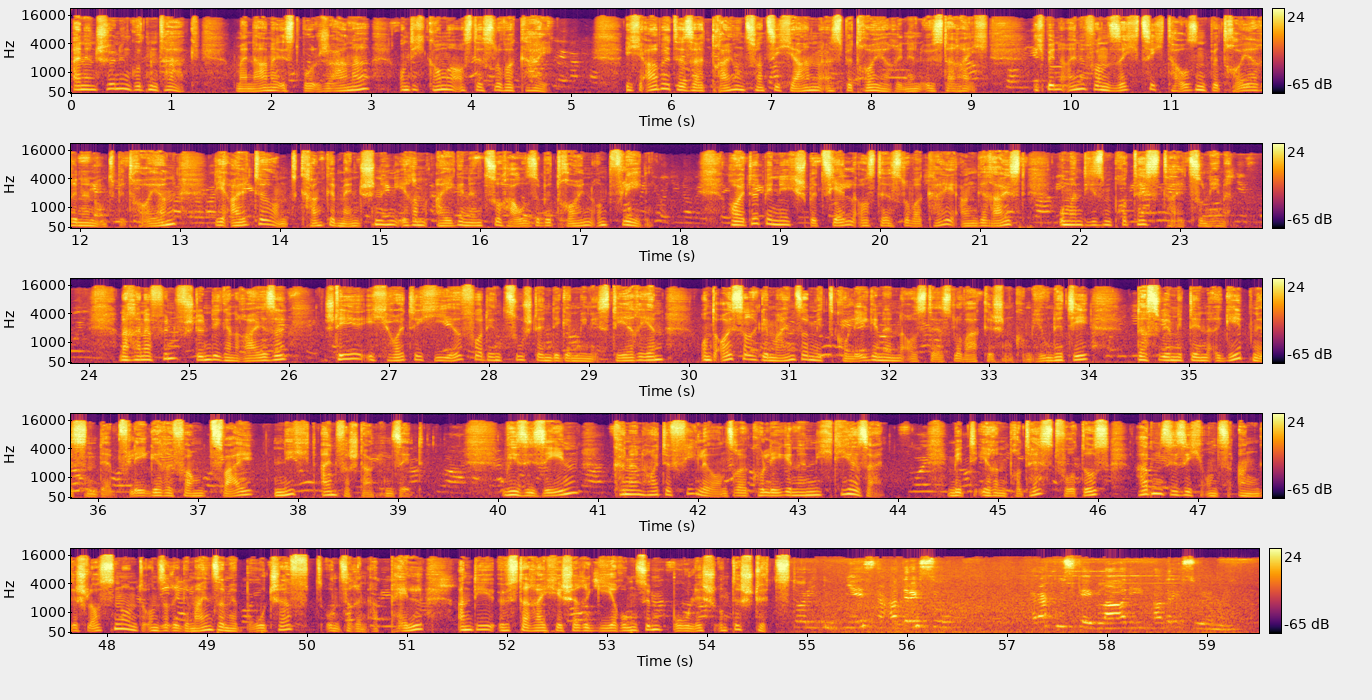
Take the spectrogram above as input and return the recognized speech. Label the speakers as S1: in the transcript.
S1: Einen schönen guten Tag. Mein Name ist Boljana und ich komme aus der Slowakei. Ich arbeite seit 23 Jahren als Betreuerin in Österreich. Ich bin eine von 60.000 Betreuerinnen und Betreuern, die alte und kranke Menschen in ihrem eigenen Zuhause betreuen und pflegen. Heute bin ich speziell aus der Slowakei angereist, um an diesem Protest teilzunehmen. Nach einer fünfstündigen Reise stehe ich heute hier vor den zuständigen Ministerien und äußere gemeinsam mit Kolleginnen aus der slowakischen Community, dass wir mit den Ergebnissen der Pflegereform 2 nicht einverstanden sind. Wie Sie sehen, können heute viele unserer Kolleginnen nicht hier sein. Mit ihren Protestfotos haben sie sich uns angeschlossen und unsere gemeinsame Botschaft, unseren Appell an die österreichische Regierung symbolisch unterstützt.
